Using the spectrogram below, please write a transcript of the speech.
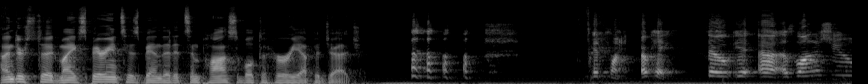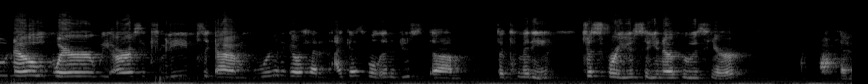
Understood. My experience has been that it's impossible to hurry up a judge. Good point. Okay. So it, uh, as long as you know where we are as a committee, um, we're going to go ahead and I guess we'll introduce um, the committee just for you so you know who is here. Ken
